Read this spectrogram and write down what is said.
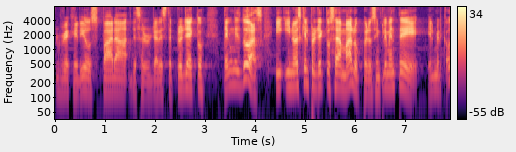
requeridos para desarrollar este proyecto, tengo mis dudas. Y, no es que el proyecto sea malo, pero simplemente el mercado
